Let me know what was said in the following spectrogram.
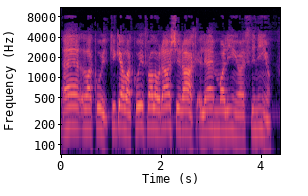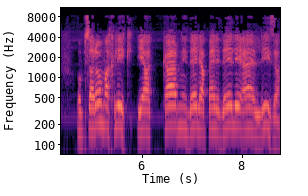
é lakui. O que, que é lakui? Fala Urashi rach. Ele é molinho, é fininho. O psarol machlik. E a carne dele, a pele dele é lisa.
